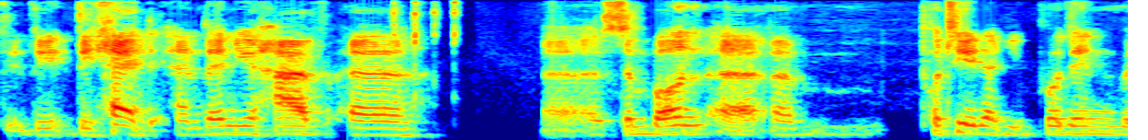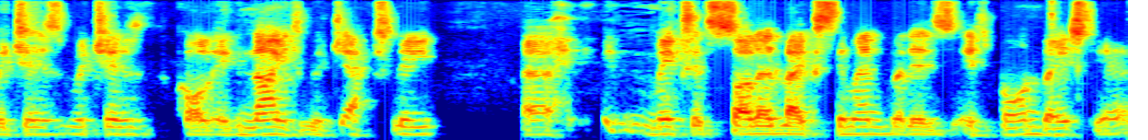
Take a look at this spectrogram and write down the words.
the, the, the head, and then you have some bone uh, um, putty that you put in, which is which is called ignite, which actually uh, makes it solid like cement, but it's it's bone based. Yeah.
